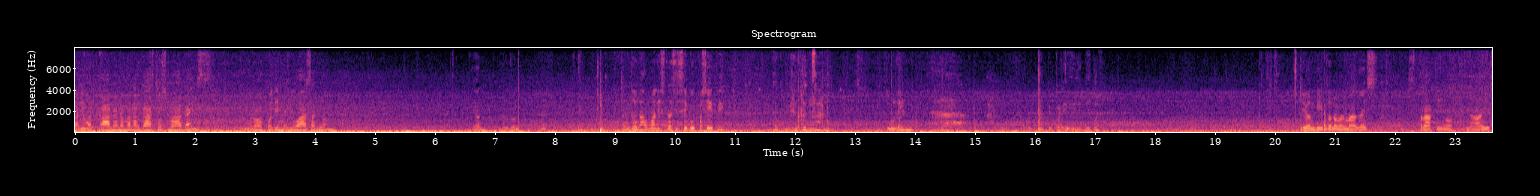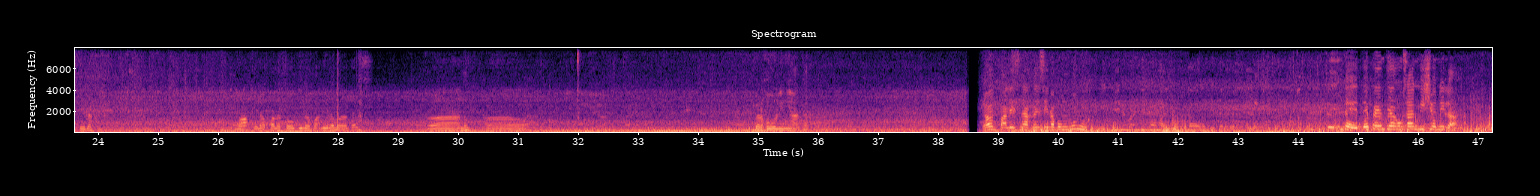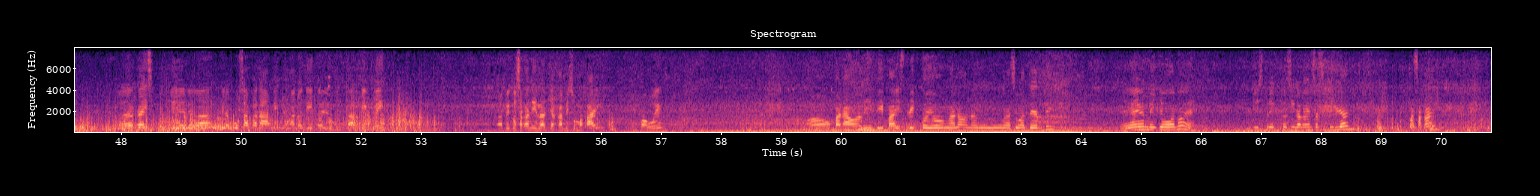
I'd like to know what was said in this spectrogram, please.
Kaliwat kanan naman ang gastos mga guys. Hindi mo naman pwede maiwasan yun. Yan nandun. Nandun na umalis na si Cebu Pacific Dokumento na lang. tulin. Hindi rin init dito. yun dito naman mga guys. Tracking oh. Inaayos nila. Makina pala to binaba nila mga guys. Ah, ano? Ah overhauling yata. Yun palis na kay sinabungbong Hindi na ba, hindi ba mal? Ikaw hindi talaga sa kayo. Hindi, depende kung saan mission nila. Ah, guys, yun ang pinag-usapan namin yung ano dito, yung camping plane. Sabi ko sa kanila, diyan kami sumakay, yung pauwi. Oh, panahon hindi pa stricto yung ano ng uh, si 130. Eh ngayon medyo ano eh. Medyo stricto sila ngayon sa civilian. Pasakay.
